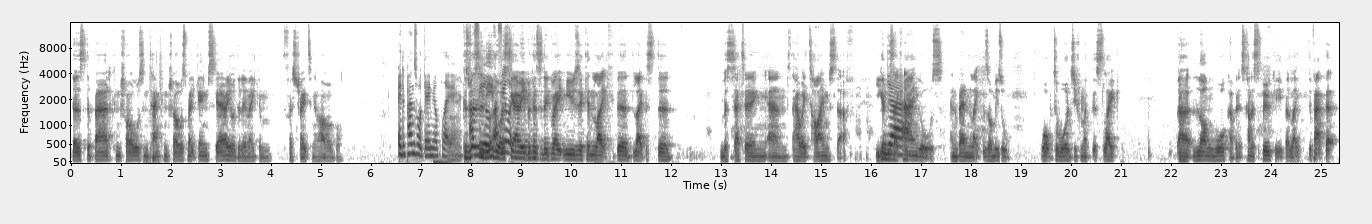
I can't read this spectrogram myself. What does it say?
does the bad controls and tank controls make games scary, or do they make them frustrating and horrible? It depends what game you're playing. Because I Resident feel- Evil feel is like- scary because of the great music and like the like the the, the setting and how they time stuff. You get these like angles, and then like the zombies will walk towards you from like this like uh, long walk up, and it's kind of spooky. But like the fact that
